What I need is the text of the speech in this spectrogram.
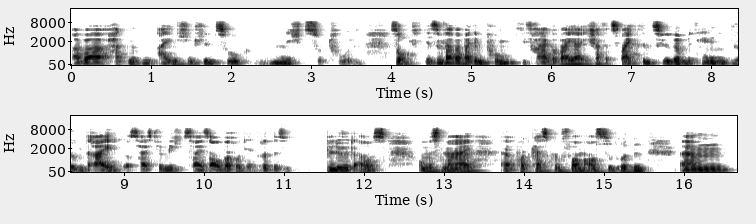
aber hat mit dem eigentlichen Klimmzug nichts zu tun. So, jetzt sind wir aber bei dem Punkt, die Frage war ja, ich schaffe zwei Klimmzüge mit Hängen und Würgen drei. Das heißt für mich zwei saubere und der dritte sieht blöd aus, um es mal äh, podcast-konform auszudrücken. Ähm,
